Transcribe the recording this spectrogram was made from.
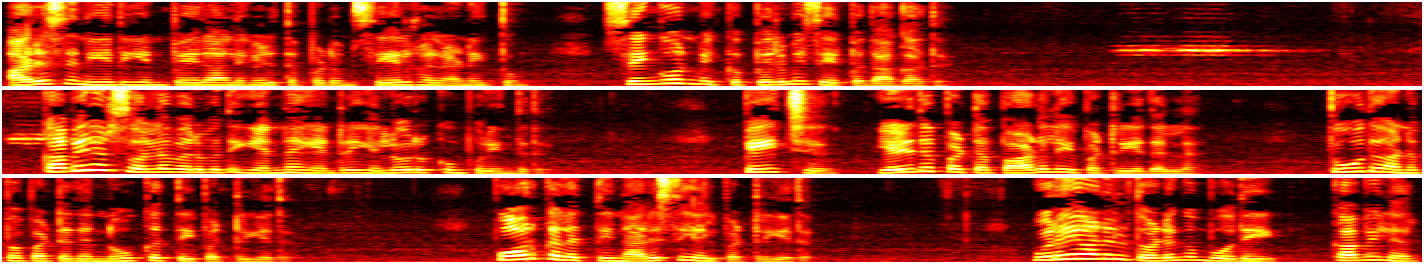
அரசு நீதியின் பெயரால் நிகழ்த்தப்படும் செயல்கள் அனைத்தும் செங்கோன்மைக்கு பெருமை சேர்ப்பதாகாது. கபிலர் சொல்ல வருவது என்ன என்று எல்லோருக்கும் புரிந்தது. பேச்சு எழுதப்பட்ட பாடலை பற்றியதல்ல தூது அனுப்பப்பட்டதன் நோக்கத்தை பற்றியது. போர்க்களத்தின் அரசியல் பற்றியது. உரையாடல் தொடங்கும் போதே கபிலர்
